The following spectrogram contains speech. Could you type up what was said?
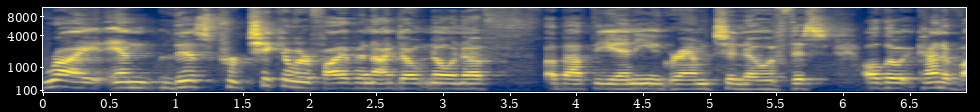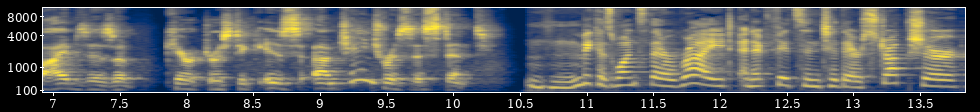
right and this particular 5 and I don't know enough about the Enneagram to know if this, although it kind of vibes as a characteristic, is um, change resistant. Mm-hmm. Because once they're right and it fits into their structure,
